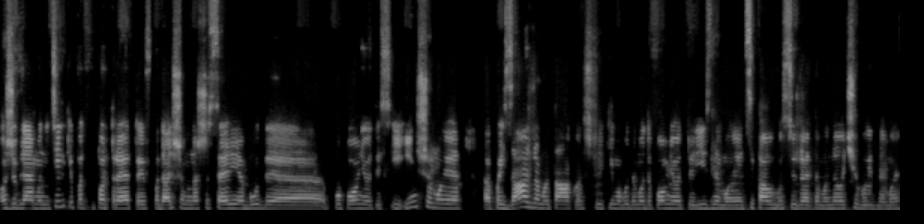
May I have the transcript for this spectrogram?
оживляємо не тільки портрети. В подальшому наша серія буде поповнюватись і іншими е, пейзажами, також які ми будемо доповнювати різними цікавими сюжетами, неочевидними.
